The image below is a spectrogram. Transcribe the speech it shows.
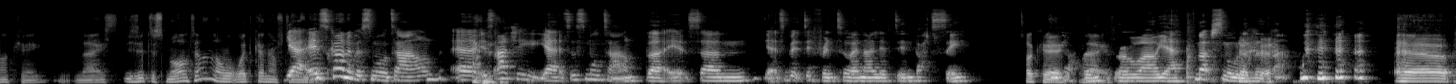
Okay, nice. Is it a small town or what kind of? Town? Yeah, it's kind of a small town. Uh, it's actually yeah, it's a small town, but it's um yeah, it's a bit different to when I lived in Battersea. Okay, nice. for a while. Yeah, much smaller than that. Uh,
